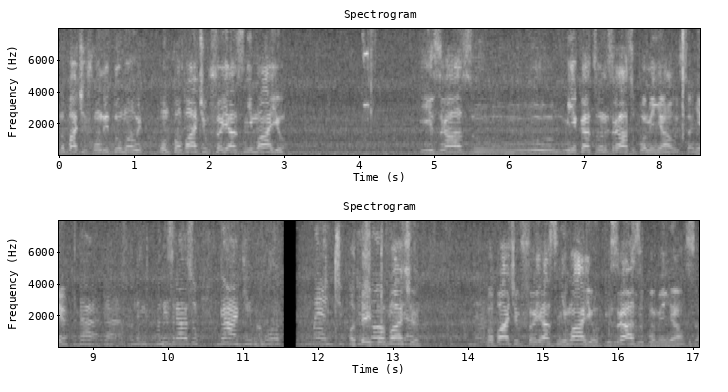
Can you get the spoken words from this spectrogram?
Ну бачиш, вони думали, він побачив, що я знімаю. І зразу, мені кажуть, вони зразу помінялися, ні? Да, да. Вони, вони зразу, да, Діма, от менше От подешевле, побачив? я- Да. Побачив, що я знімаю і зразу помінявся.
